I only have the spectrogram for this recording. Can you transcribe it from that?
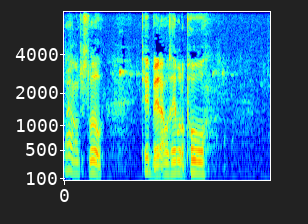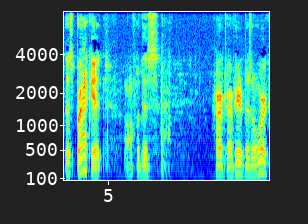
Well, just a little tidbit. I was able to pull this bracket off of this hard drive here. It doesn't work.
